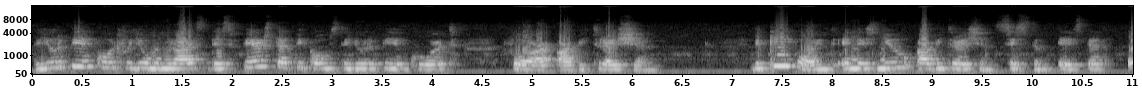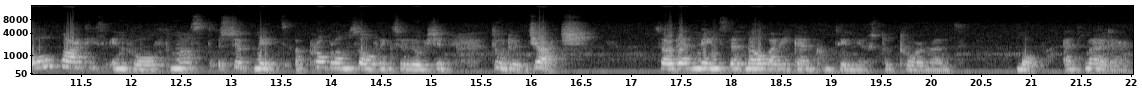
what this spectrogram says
The European Court for Human Rights disappears, that becomes the European Court for Arbitration. The key point in this new arbitration system is that all parties involved must submit a problem-solving solution to the judge. So that means that nobody can continue to torment, mob and murder.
